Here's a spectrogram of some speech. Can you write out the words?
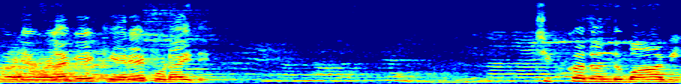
ನೋಡಿ, ಒಳಗೆ ಕೆರೆ ಕೂಡ ಇದೆ. ಚಿಕ್ಕದೊಂದು ಬಾವಿ.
